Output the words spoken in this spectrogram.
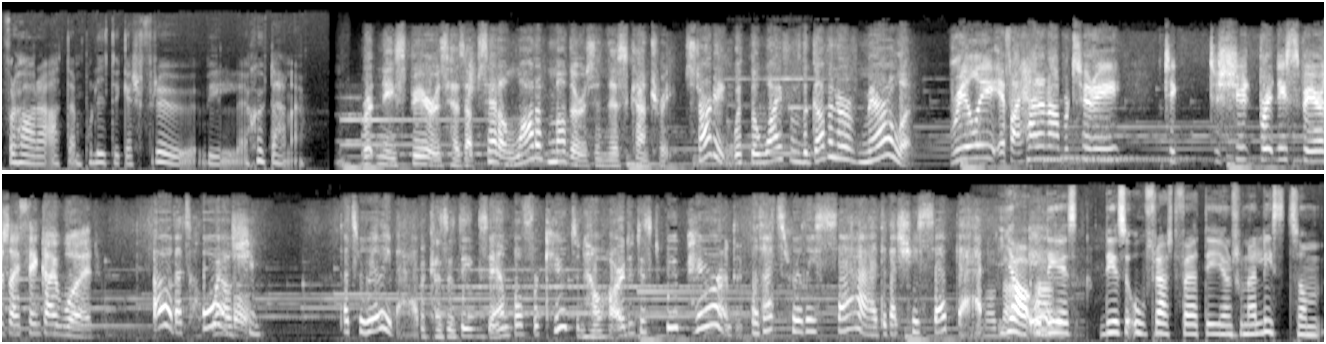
får höra att en politikers fru vill skjuta henne. Britney Spears has upset a lot of mothers in this country, starting with the wife of the governor of Maryland. Really, if I had an opportunity to, to shoot Britney Spears, I think I would. Oh, that's horrible. Well, she- That's really bad. Because of the example for kids and how hard it is to be a parent. Well, that's really sad that she said that. Ja, och det är, det är så ofräscht för att det är ju en journalist som,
